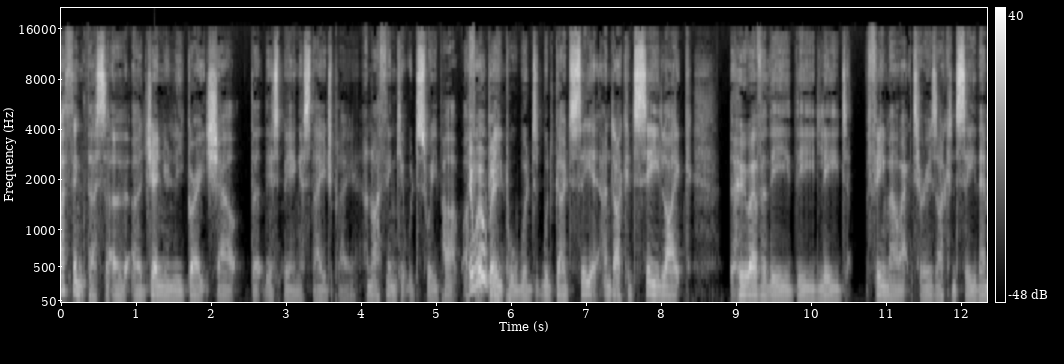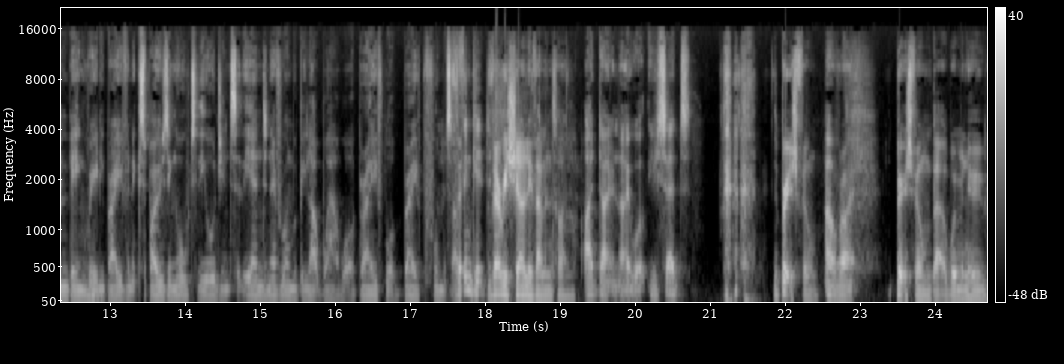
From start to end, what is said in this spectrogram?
I think that's a, a genuinely great shout that this being a stage play, and I think it would sweep up. I think will be. people would would go to see it, and I could see like whoever the the lead female actor is, I can see them being really brave and exposing all to the audience at the end, and everyone would be like, "Wow, what a brave, what a brave performance!" I think it. Very Shirley Valentine, I don't know what you said. the British film. Oh right, British film about a woman who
